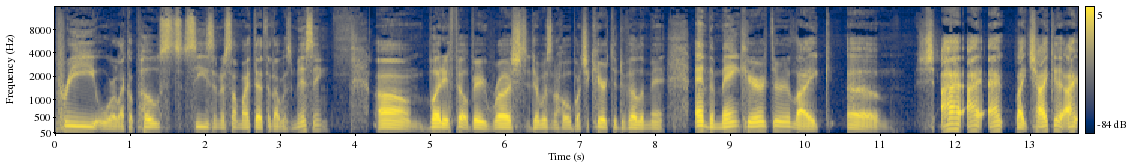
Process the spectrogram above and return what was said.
pre or like a post season or something like that that I was missing. Um, but it felt very rushed. There wasn't a whole bunch of character development, and the main character, like, um, I, I, I like Chaika. I,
